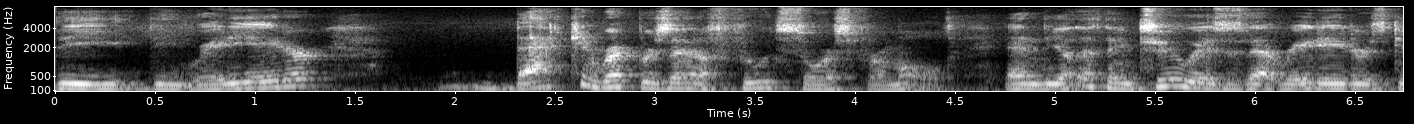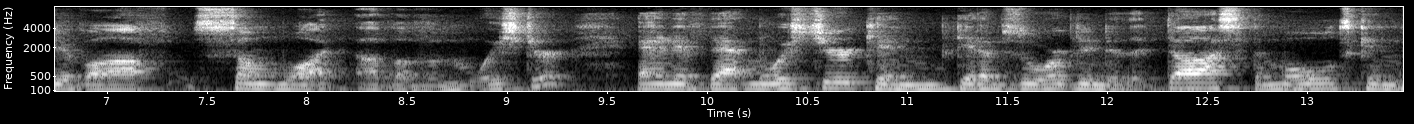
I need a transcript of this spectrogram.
the the radiator, that can represent a food source for mold. And the other thing too is, is that radiators give off somewhat of, of a moisture. And if that moisture can get absorbed into the dust, the molds can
